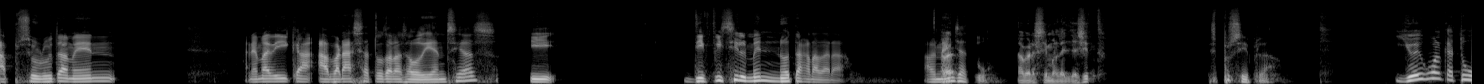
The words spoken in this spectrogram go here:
absolutament anem a dir que abraça totes les audiències i difícilment no t'agradarà. Almenys a, a tu. A veure si me l'he llegit. És possible. Jo, igual que tu,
